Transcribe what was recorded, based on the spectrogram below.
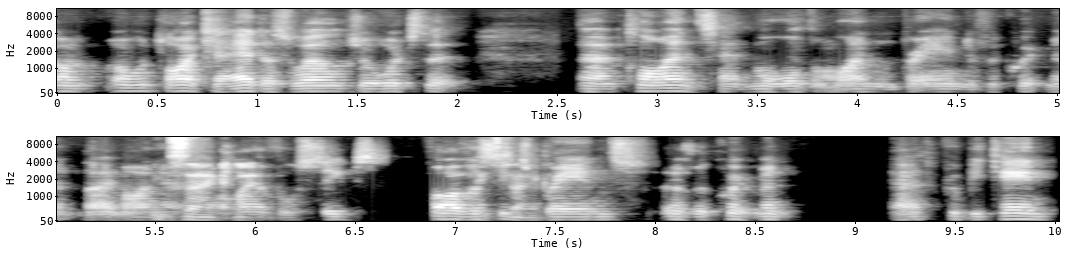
I, I would like to add as well, George, that uh, clients have more than one brand of equipment. They might exactly. have five or six, five or exactly. six brands of equipment. Uh, it could be ten.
